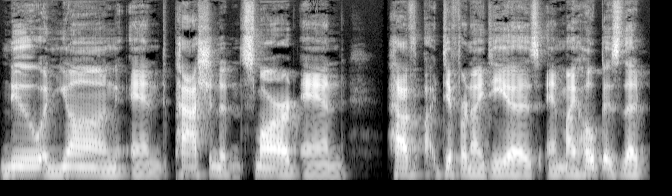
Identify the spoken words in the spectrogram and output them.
new and young and passionate and smart and have uh, different ideas. And my hope is that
